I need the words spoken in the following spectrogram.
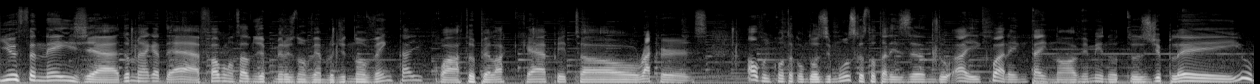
Euthanasia, do Megadeth, álbum lançado no dia 1 de novembro de 94 pela Capitol Records. O álbum conta com 12 músicas, totalizando aí 49 minutos de play. O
